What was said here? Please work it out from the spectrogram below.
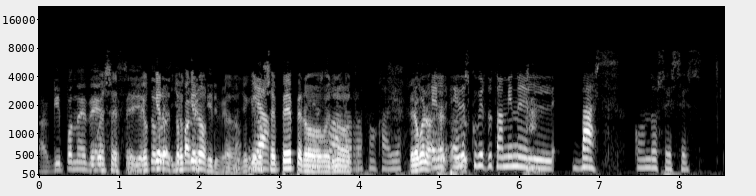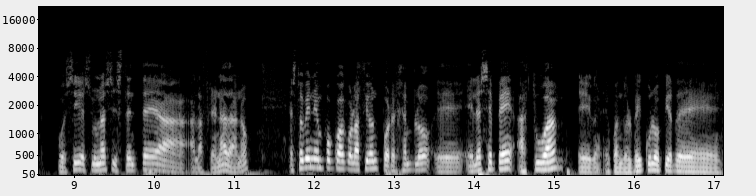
aquí pone DSC. Yo, quiero, yo, quiero, yo quiero SP, pero no. Razón, Pero bueno, he descubierto también el BAS con dos S. Pues sí, es un asistente a, a la frenada, ¿no? Esto viene un poco a colación, por ejemplo, eh, el SP actúa eh, cuando el vehículo pierde,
